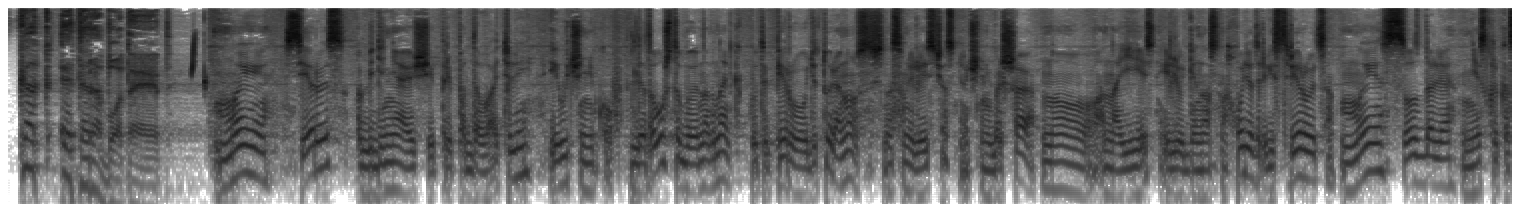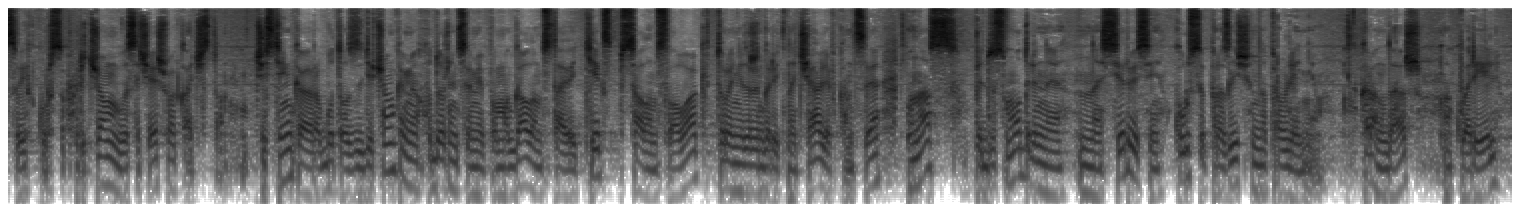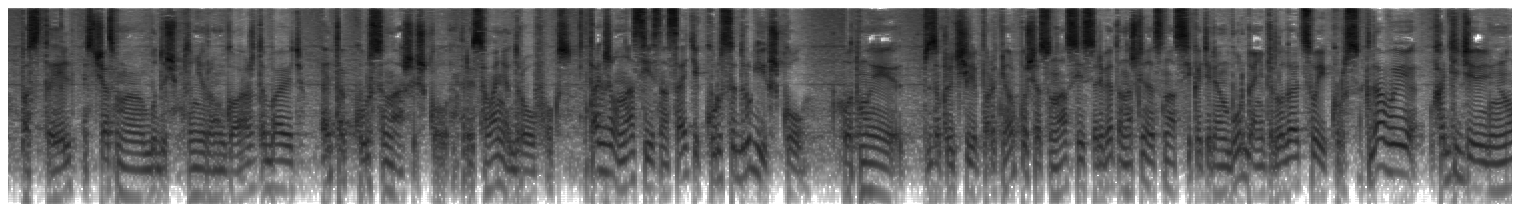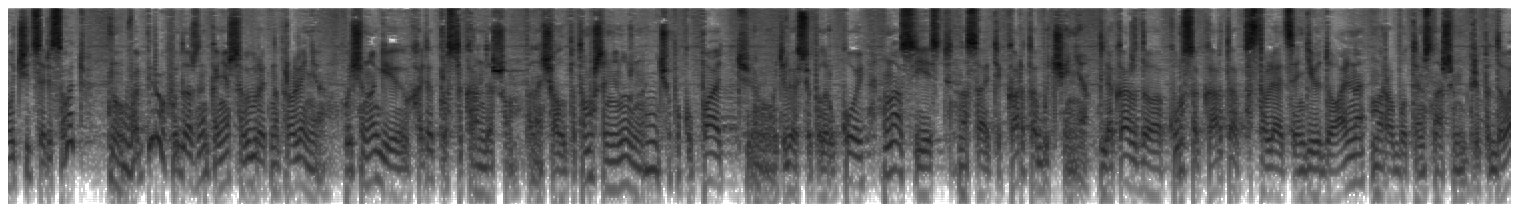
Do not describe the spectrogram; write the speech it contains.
Как это работает? Мы сервис, объединяющий преподавателей и учеников. Для того, чтобы нагнать какую-то первую аудиторию, она на самом деле сейчас не очень большая, но она есть, и люди нас находят, регистрируются. Мы создали несколько своих курсов, причем высочайшего качества. Частенько работал с девчонками, художницами, помогал им ставить текст, писал им слова, которые они должны говорить в начале, в конце. У нас предусмотрены на сервисе курсы по различным направлениям. Карандаш, акварель, пастель. Сейчас мы в будущем планируем гуашь добавить. Это курсы нашей школы. Рисование Drawfox. Также у нас есть на сайте курсы других школ. Вот мы заключили партнерку. Сейчас у нас есть ребята нашли нас, нас с Екатеринбурга. Они предлагают свои курсы. Когда вы хотите научиться рисовать, ну, во-первых, вы должны, конечно, выбрать направление. Очень многие хотят просто карандашом поначалу, потому что не нужно ничего покупать, у тебя все под рукой. У нас есть на сайте карта обучения. Для каждого курса карта составляется индивидуально. Мы работаем с нашими преподавателями,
